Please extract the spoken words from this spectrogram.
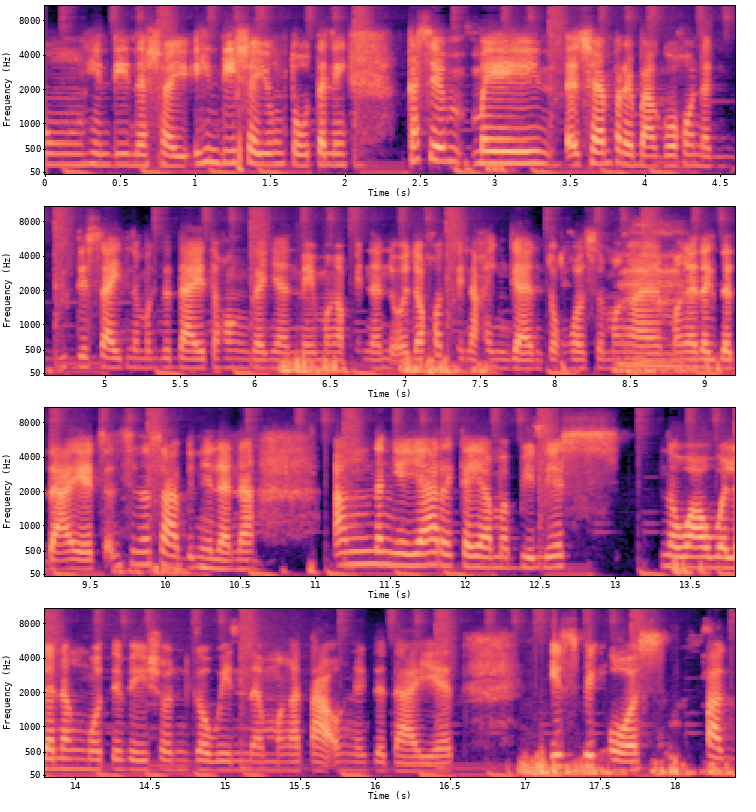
yung hindi na siya hindi siya yung totally kasi may eh, syempre bago ako nag-decide na magda-diet ako ng ganyan, may mga pinanood ako at pinakinggan tungkol sa mga Mm. mga nagda-diets. Ang sinasabi nila na ang nangyayari kaya mabilis nawawala ng motivation gawin ng mga taong nagda-diet is because pag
